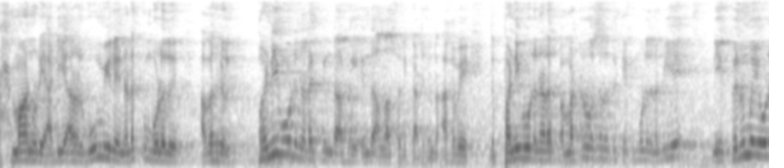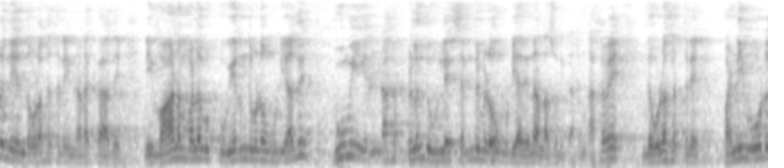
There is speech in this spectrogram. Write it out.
ரஹ்மானுடைய அடியார்கள் பூமியிலே நடக்கும் பொழுது அவர்கள் பணிவோடு நடக்கின்றார்கள் என்று அல்லாஹ் சொல்லி காட்டுகின்றார் ஆகவே இந்த பணிவோடு நட மற்றொரு வசனத்தை கேட்கும்பொழுது நபியே நீ பெருமையோடு நீ இந்த உலகத்தில் நடக்காது. நீ வானம் அளவுக்கு உயர்ந்து விடவும் முடியாது பூமியை இரண்டாக பிளந்து உள்ளே சென்று விடவும் முடியாது என்று அல்லாஹ் சொல்லி காட்டுங்க ஆகவே இந்த உலகத்திலே பணிவோடு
